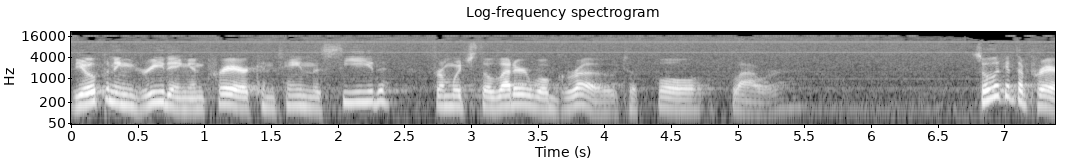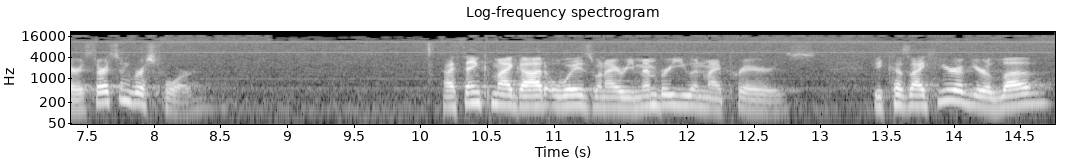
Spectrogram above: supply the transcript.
The opening greeting and prayer contain the seed from which the letter will grow to full flower. So look at the prayer. It starts in verse 4. I thank my God always when I remember you in my prayers, because I hear of your love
